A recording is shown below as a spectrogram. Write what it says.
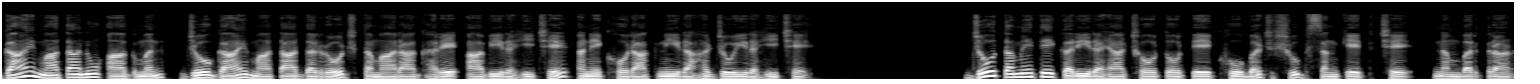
ગાય માતાનું આગમન, જો ગાય માતા દરરોજ તમારા ઘરે આવી રહી છે અને ખોરાકની રાહ જોઈ રહી છે. જો તમે તે કરી રહ્યા છો તો તે ખૂબ જ શુભ સંકેત છે. નંબર ત્રણ.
